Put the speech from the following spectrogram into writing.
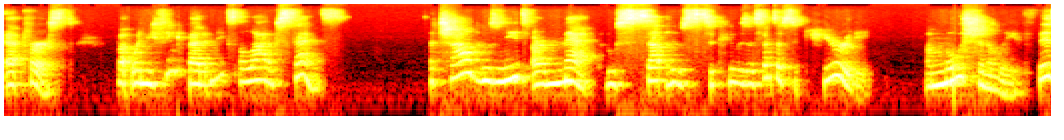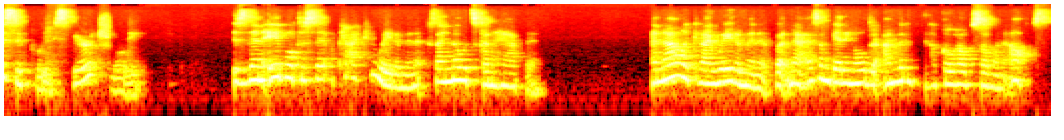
at first, but when you think about it, it makes a lot of sense. A child whose needs are met, who has a sense of security, emotionally, physically, spiritually, is then able to say, okay, I can wait a minute because I know it's going to happen. And not only can I wait a minute, but now as I'm getting older, I'm going to go help someone else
